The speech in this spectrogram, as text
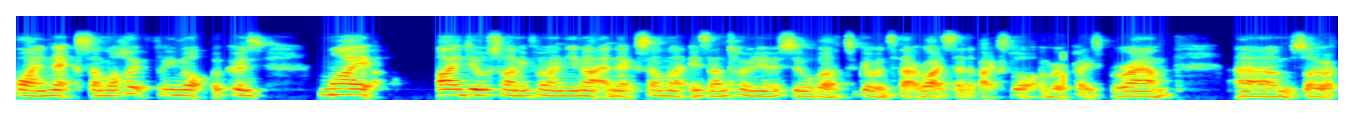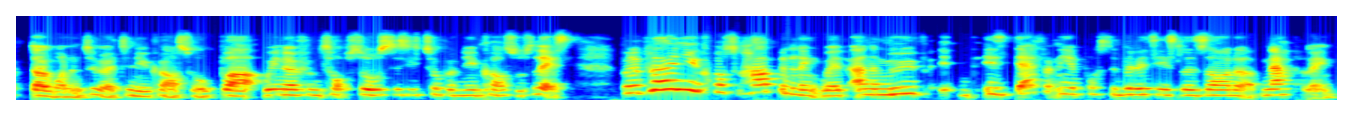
buy next summer. Hopefully not, because my ideal signing for Man United next summer is Antonio Silva to go into that right centre back slot and replace Varane. Um, so I don't want him to go to Newcastle, but we know from top sources he's top of Newcastle's list. But a player Newcastle have been linked with, and a move is definitely a possibility, is Lozano of Napoli.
